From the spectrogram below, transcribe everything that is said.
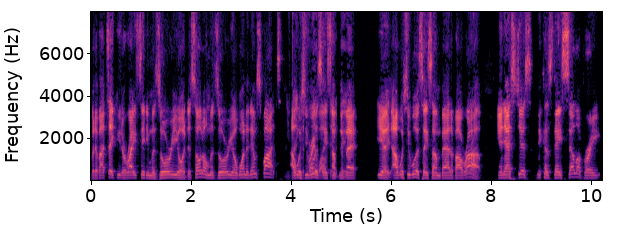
But if I take you to Wright City, Missouri, or DeSoto, Missouri, or one of them spots, I wish you would say something bad. Yeah, I wish you would say something bad about Rob. Right. And that's just because they celebrate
